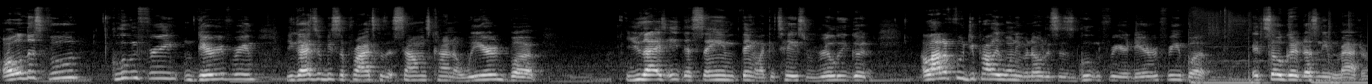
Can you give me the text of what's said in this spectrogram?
All of this food, gluten-free, dairy-free, you guys will be surprised because it sounds kind of weird, but you guys eat the same thing. Like it tastes really good. A lot of food you probably won't even notice is gluten-free or dairy-free, but it's so good it doesn't even matter.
